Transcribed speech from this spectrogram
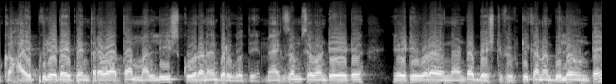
ఒక హైప్ క్రియేట్ అయిపోయిన తర్వాత మళ్ళీ స్కోర్ అనేది పెరుగుద్ది. మ్యాక్సిమం సెవెంటీ ఎయిట్ ఎయిటీ కూడా ఏంటంటే బెస్ట్. ఫిఫ్టీ కన్నా బిలో ఉంటే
